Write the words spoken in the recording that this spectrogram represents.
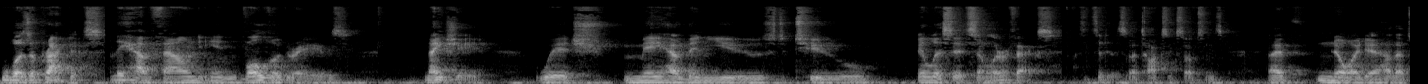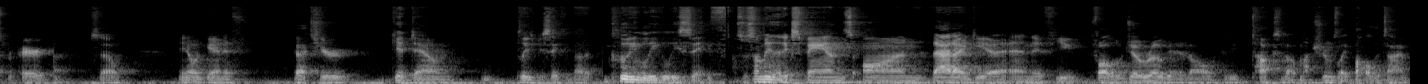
was a practice. They have found in volva graves nightshade, which may have been used to elicit similar effects, since it is a toxic substance. I have no idea how that's prepared. So, you know, again, if that's your get down, please be safe about it, including legally safe. So somebody that expands on that idea, and if you follow Joe Rogan at all, because he talks about mushrooms like all the time.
